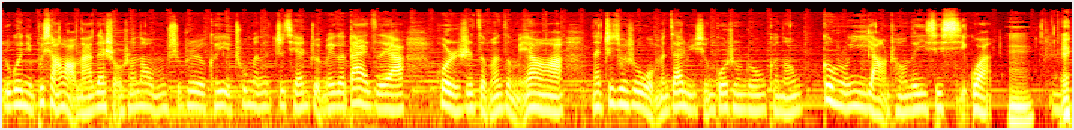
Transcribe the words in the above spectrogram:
如果你不想老拿在手上，那我们是不是可以出门之前准备个袋子呀，或者是怎么怎么样啊？那这就是我们在旅行过程中可能更容易养成的一些习惯。嗯，哎，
